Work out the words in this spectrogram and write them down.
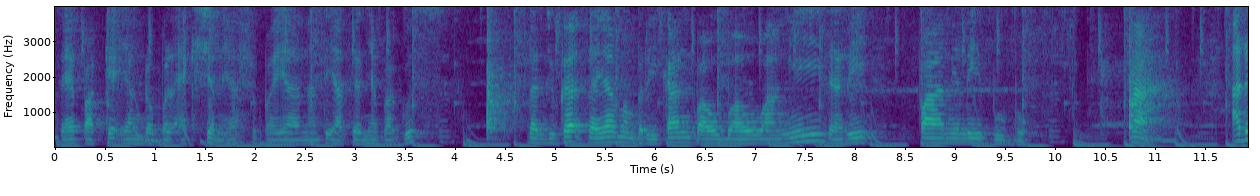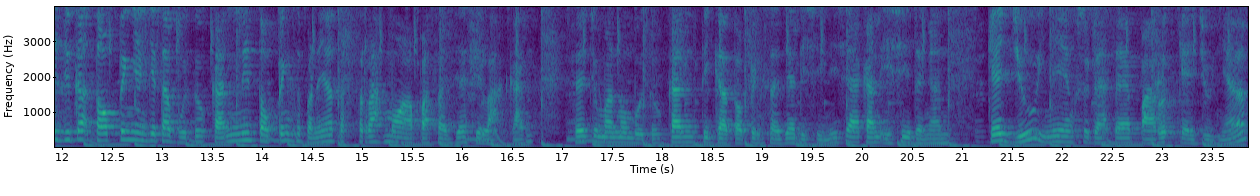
Saya pakai yang double action ya supaya nanti hasilnya bagus dan juga saya memberikan bau-bau wangi dari vanili bubuk. Nah ada juga topping yang kita butuhkan. Ini topping sebenarnya terserah mau apa saja silahkan saya cuma membutuhkan tiga topping saja di sini. Saya akan isi dengan keju. Ini yang sudah saya parut kejunya.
